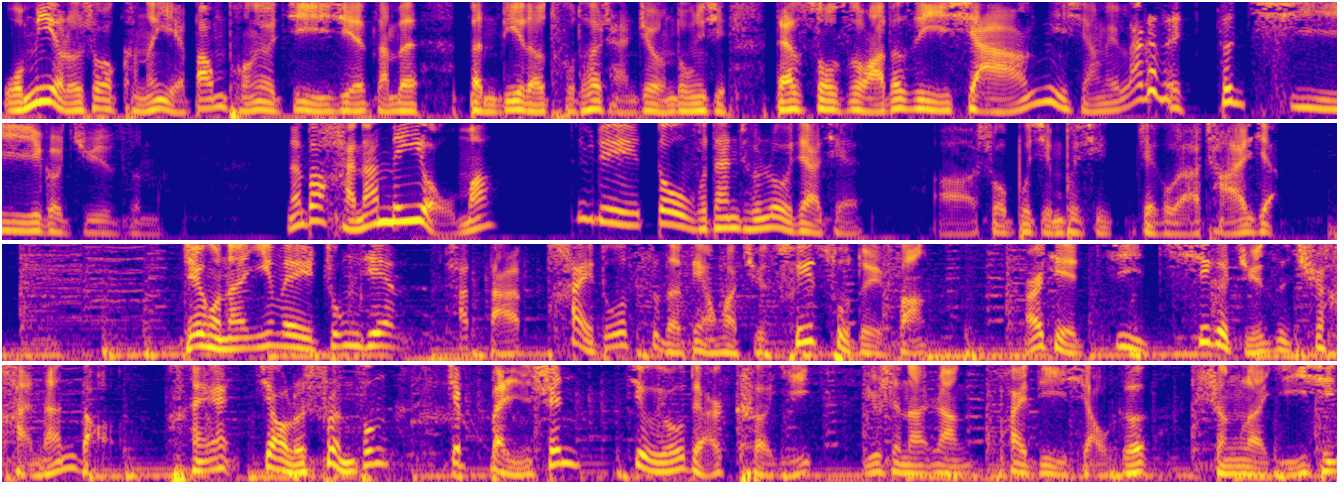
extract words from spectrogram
我们有的时候可能也帮朋友寄一些咱们本地的土特产这种东西，但是说实话，都是一箱一箱的，哪个在整七个橘子嘛？难道海南没有吗？对不对？豆腐摊成肉价钱啊，说不行不行，这个我要查一下。结果呢？因为中间他打太多次的电话去催促对方，而且寄七个橘子去海南岛，还 叫了顺丰，这本身就有点可疑。于是呢，让快递小哥生了疑心，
